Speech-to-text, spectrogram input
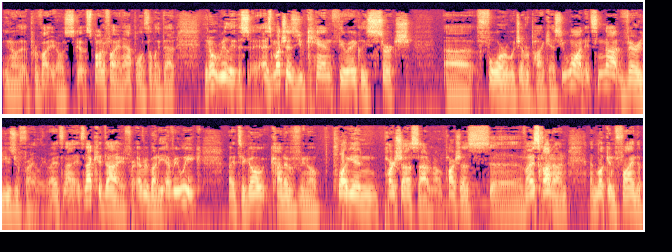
you know, that provide, you know, Spotify and Apple and stuff like that, they don't really this as much as you can theoretically search uh, for whichever podcast you want, it's not very user friendly, right? It's not it's not kedai for everybody every week, right? To go kind of you know plug in parshas I don't know parshas uh, Vaeschanan and look and find the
